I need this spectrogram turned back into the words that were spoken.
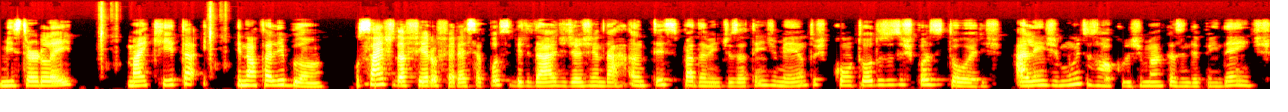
Mr. Late, Maikita e Nathalie Blanc. O site da feira oferece a possibilidade de agendar antecipadamente os atendimentos com todos os expositores. Além de muitos óculos de marcas independentes,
